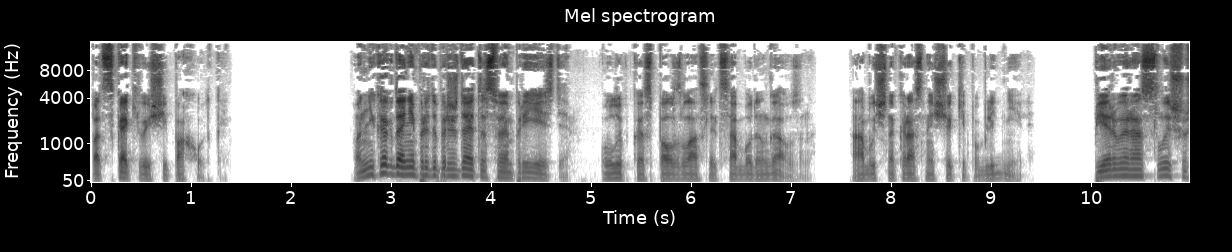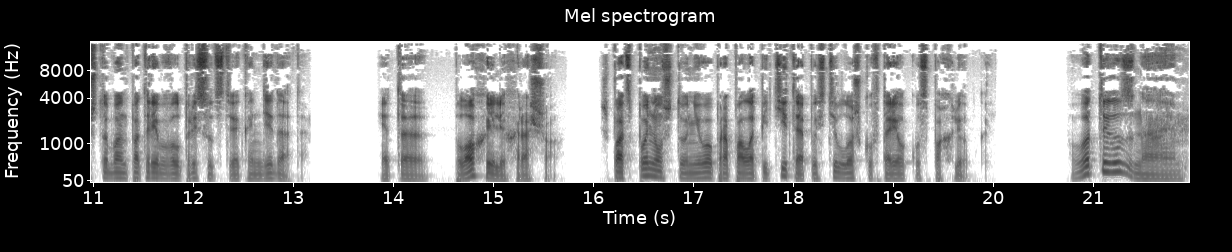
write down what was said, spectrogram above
подскакивающей походкой. Он никогда не предупреждает о своем приезде. Улыбка сползла с лица Боденгаузена, а обычно красные щеки побледнели. Первый раз слышу, чтобы он потребовал присутствия кандидата. Это плохо или хорошо? Шпац понял, что у него пропал аппетит и опустил ложку в тарелку с похлебкой. Вот и узнаем.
